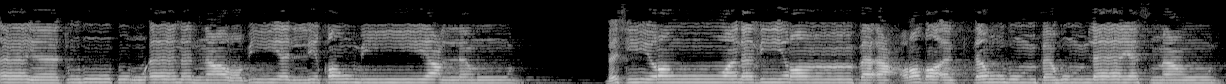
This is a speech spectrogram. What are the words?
آياته قرآنا عربيا لقوم يعلمون بشيرا ونذيرا فأعرض أكثرهم فهم لا يسمعون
